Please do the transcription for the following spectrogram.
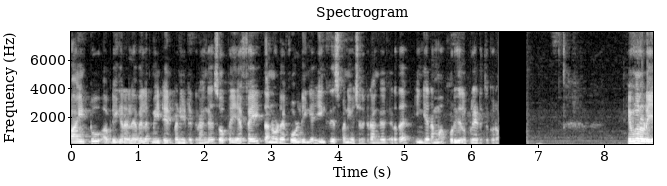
பாயிண்ட் டூ அப்படிங்கிற லெவலில் மெயின்டைன் பண்ணிட்டு இருக்காங்க ஸோ இப்போ எஃப்ஐ தன்னோட ஹோல்டிங்கை இன்க்ரீஸ் பண்ணி வச்சிருக்காங்கிறத இங்கே நம்ம புரிதலுக்குள்ள எடுத்துக்கிறோம். இவங்களுடைய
